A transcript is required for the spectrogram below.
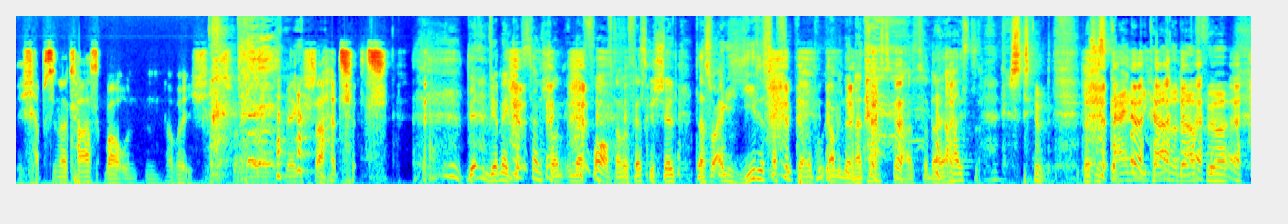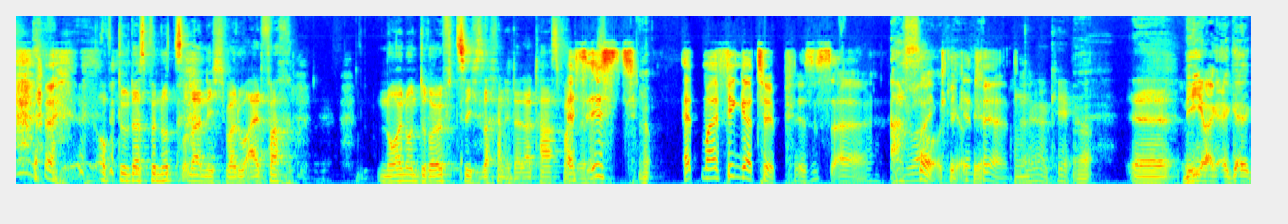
Ich habe es in der Taskbar unten, aber ich habe schon nicht mehr gestartet. Wir, wir haben ja gestern schon in der Voraufnahme festgestellt, dass du eigentlich jedes verfügbare Programm in deiner Taskbar hast. Von daher heißt es, Stimmt. Das ist kein Indikator dafür, ob du das benutzt oder nicht, weil du einfach 39 Sachen in deiner Taskbar Es hast. ist at my fingertip. Es ist äh, Ach nur so, ein okay, Klick okay. entfernt. Ja, okay. Ja. Äh, Nee, aber äh,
